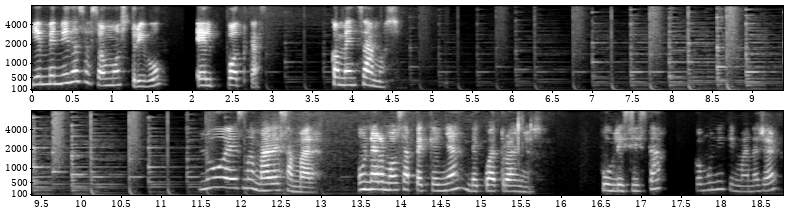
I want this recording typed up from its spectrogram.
Bienvenidas a Somos Tribu, el podcast. Comenzamos. Lu es mamá de Samara, una hermosa pequeña de cuatro años, publicista, community manager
